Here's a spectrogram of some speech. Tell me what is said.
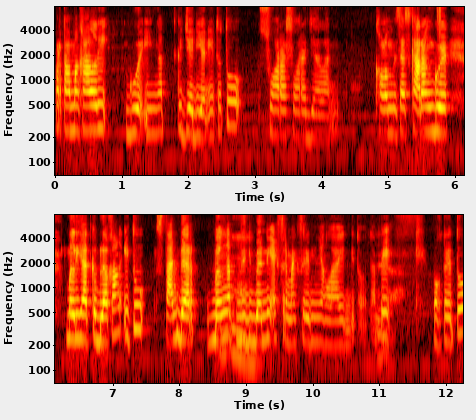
pertama kali gue inget kejadian itu tuh suara-suara jalan. Kalau misalnya sekarang gue melihat ke belakang itu standar banget mm -hmm. dibanding ekstrim-ekstrim yang lain gitu. Tapi yeah. waktu itu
